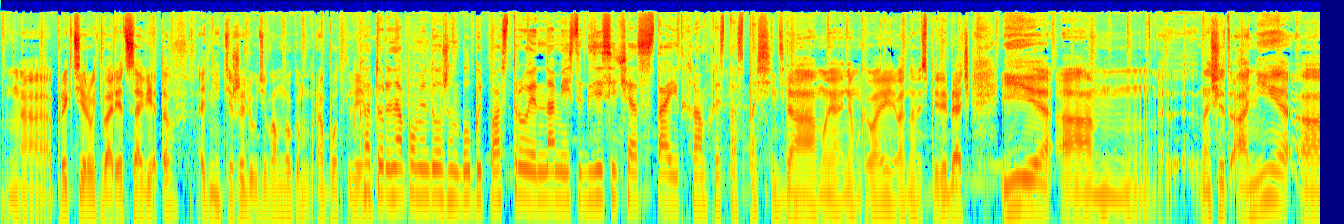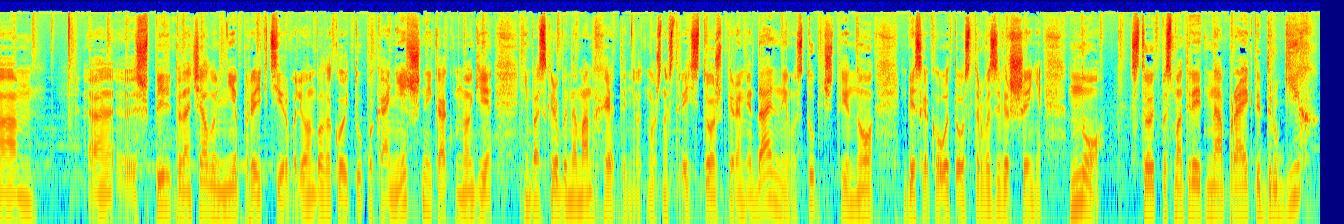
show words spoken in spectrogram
э, проектировать дворец Советов. Одни и те же люди во многом работали. Который, напомню, должен был быть построен на месте, где сейчас стоит храм Христа Спасителя. Да, мы о нем говорили в одной из передач. И, э, значит, они... Э, шпиль поначалу не проектировали. Он был такой тупо конечный, как многие небоскребы на Манхэттене. Вот можно встретить тоже пирамидальные, уступчатые, но без какого-то острого завершения. Но стоит посмотреть на проекты других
